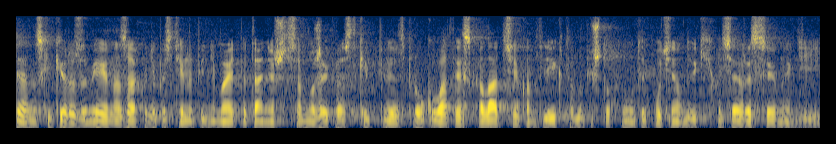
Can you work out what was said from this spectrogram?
Я, наскільки я розумію, на Заході постійно піднімають питання, що це може якраз таки спровокувати ескалацію конфлікту або підштовхнути Путіна до якихось агресивних дій.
